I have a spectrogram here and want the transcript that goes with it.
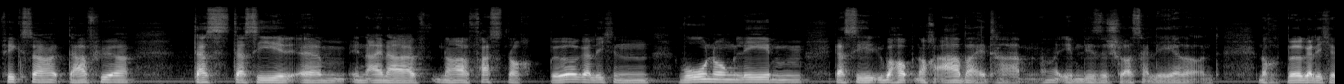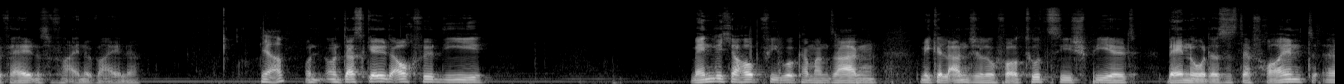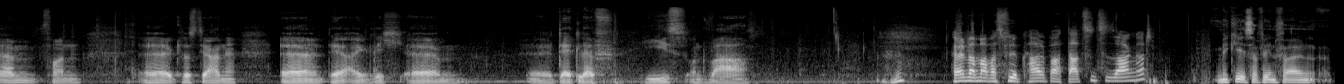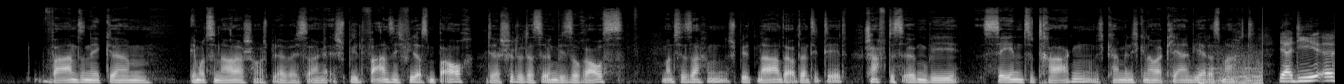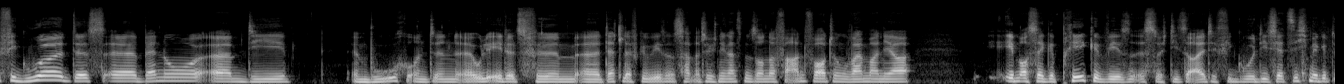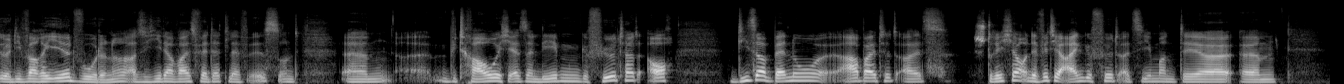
Fixer dafür, dass, dass sie ähm, in einer na, fast noch bürgerlichen Wohnung leben, dass sie überhaupt noch Arbeit haben, ne? eben diese Schlosserlehre und noch bürgerliche Verhältnisse für eine Weile. Ja. Und, und das gilt auch für die männliche Hauptfigur, kann man sagen. Michelangelo Fortuzzi spielt Benno, das ist der Freund ähm, von äh, Christiane, äh, der eigentlich ähm, äh, Detlef hieß und war. Mhm. Hören wir mal, was Philipp Karlbach dazu zu sagen hat. Mickey ist auf jeden Fall ein wahnsinnig ähm, emotionaler Schauspieler, würde ich sagen. Er spielt wahnsinnig viel aus dem Bauch. Der schüttelt das irgendwie so raus, manche Sachen, spielt nah an der Authentizität, schafft es irgendwie, Szenen zu tragen. Und ich kann mir nicht genau erklären, wie er das macht. Ja, die äh, Figur des äh, Benno, äh, die im Buch und in äh, Uli Edels Film äh, Detlef gewesen ist, hat natürlich eine ganz besondere Verantwortung, weil man ja eben auch sehr geprägt gewesen ist durch diese alte Figur, die es jetzt nicht mehr gibt oder die variiert wurde. Ne? Also jeder weiß, wer Detlef ist und ähm, wie traurig er sein Leben geführt hat. Auch dieser Benno arbeitet als Stricher und er wird ja eingeführt als jemand, der ähm,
